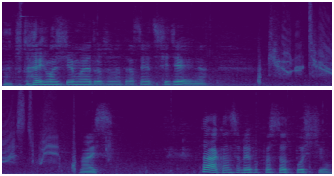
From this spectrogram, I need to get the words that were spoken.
Tutaj właściwie moja drużyna teraz nie wie co się dzieje, nie? Nice. Tak, on sobie po prostu odpuścił.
